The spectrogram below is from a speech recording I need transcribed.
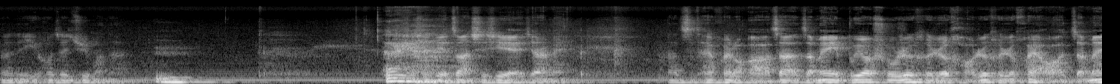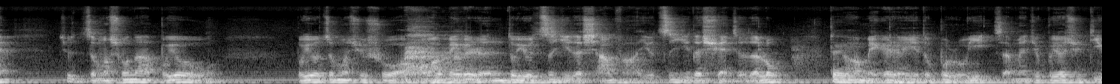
那以后再聚嘛那。嗯哎呀，谢谢点赞，谢谢家人们。那字太坏了啊，咱咱们也不要说任何人好，任何人坏啊，咱们就怎么说呢？不要不要这么去说，好吧？每个人都有自己的想法，有自己的选择的路。对然后每个人也都不如意，咱们就不要去诋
